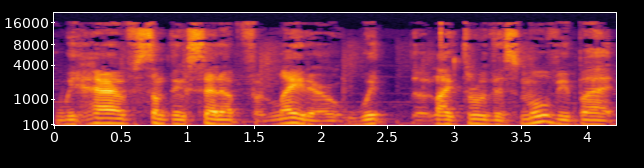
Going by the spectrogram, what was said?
we have something set up for later with, like through this movie, but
